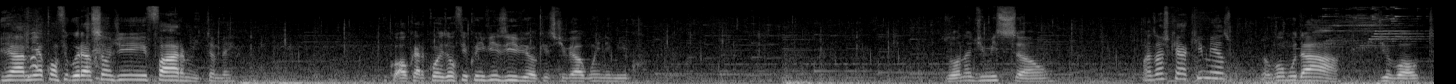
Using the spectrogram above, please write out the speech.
é a minha configuração de farm também. Qualquer coisa eu fico invisível aqui se tiver algum inimigo. Zona de missão. Mas acho que é aqui mesmo. Eu vou mudar de volta.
